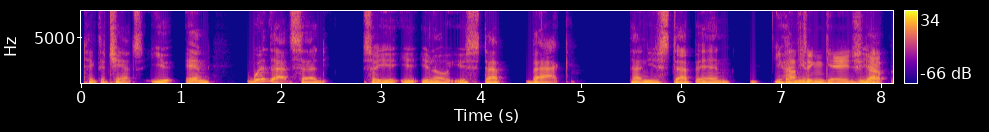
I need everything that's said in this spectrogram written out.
take the chance. You and with that said, so you you, you know you step back, then you step in. You have you- to engage. Yep.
